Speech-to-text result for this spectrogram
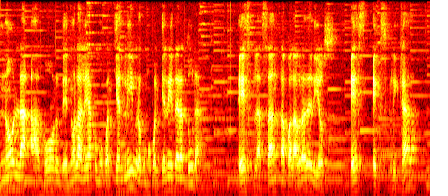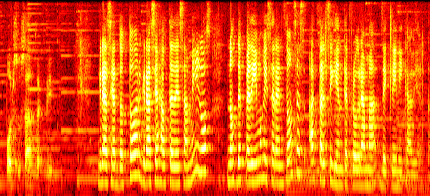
No la aborde, no la lea como cualquier libro, como cualquier literatura. Es la santa palabra de Dios, es explicada por su Santo Espíritu. Gracias doctor, gracias a ustedes amigos. Nos despedimos y será entonces hasta el siguiente programa de Clínica Abierta.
